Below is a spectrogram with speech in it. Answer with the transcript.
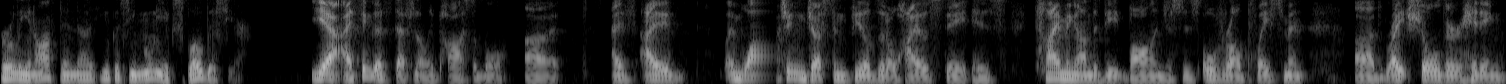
early and often, uh, you could see Mooney explode this year. Yeah, I think that's definitely possible. Uh, I've am watching Justin Fields at Ohio State. His timing on the deep ball and just his overall placement, uh, the right shoulder hitting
